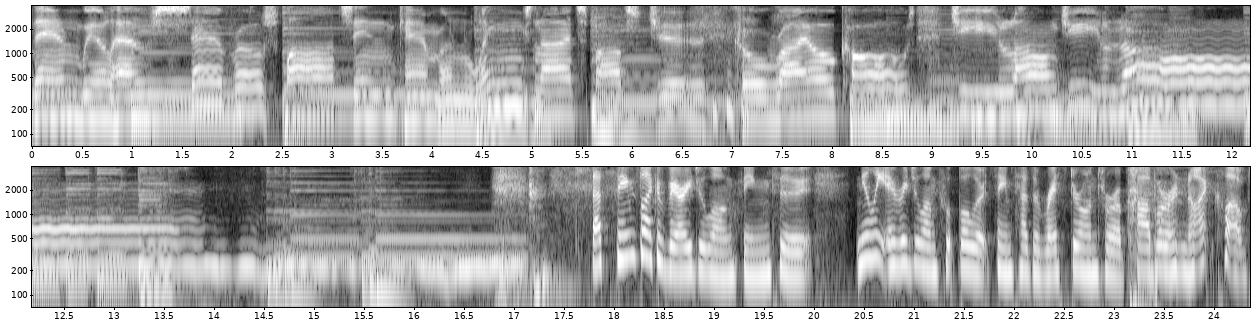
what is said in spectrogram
Then we'll have several spots in Cameron Ling's night spots. Corio calls Geelong, Geelong. That seems like a very Geelong thing to. Nearly every Geelong footballer, it seems, has a restaurant or a pub or a nightclub.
